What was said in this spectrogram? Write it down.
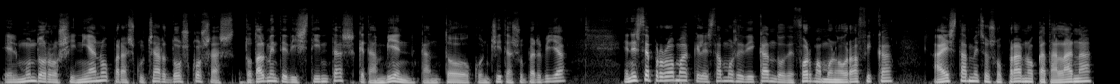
el mundo rosiniano para escuchar dos cosas totalmente distintas que también cantó Conchita Supervilla en este programa que le estamos dedicando de forma monográfica a esta mezzosoprano catalana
